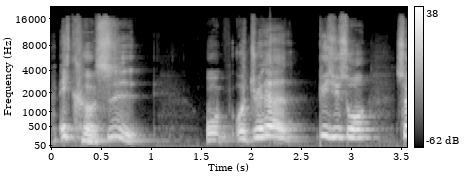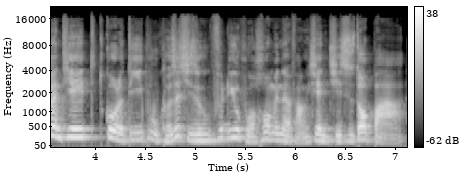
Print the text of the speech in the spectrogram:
哎、欸，可是我我觉得必须说，虽然 TA 过了第一步，可是其实利物浦后面的防线其实都把。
